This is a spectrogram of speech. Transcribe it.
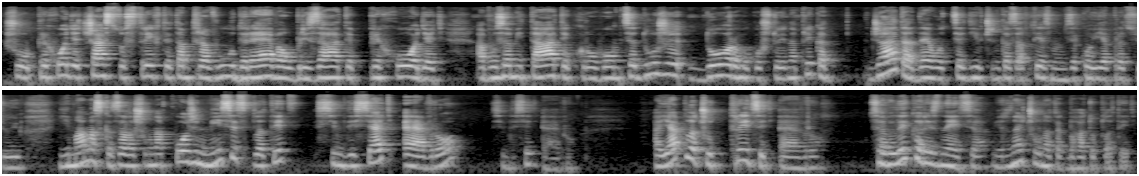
що приходять часто стригти там траву, дерева, обрізати, приходять або замітати кругом. Це дуже дорого коштує. Наприклад, Джада, де от ця дівчинка з автизмом, з якою я працюю, її мама сказала, що вона кожен місяць платить 70 євро. 70 євро. А я плачу 30 євро. Це велика різниця. Я не знаю, чому вона так багато платить.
